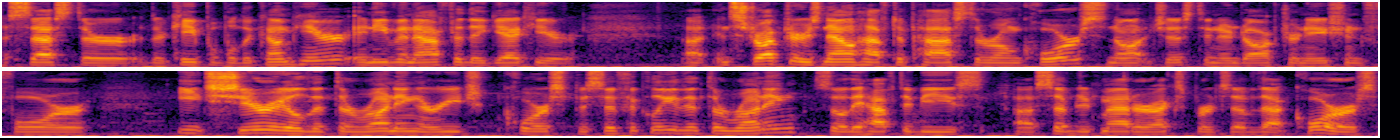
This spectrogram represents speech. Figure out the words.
assess they're they're capable to come here, and even after they get here, uh, instructors now have to pass their own course, not just an indoctrination for each serial that they're running or each course specifically that they're running. So they have to be uh, subject matter experts of that course,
